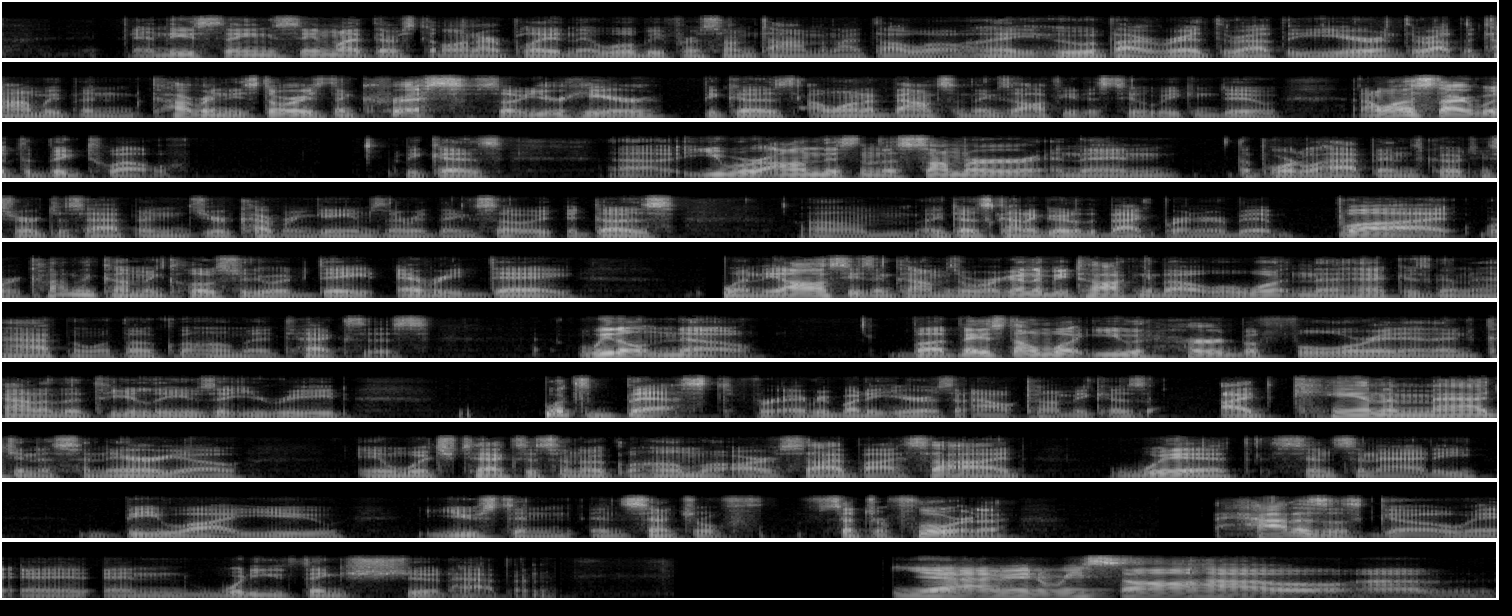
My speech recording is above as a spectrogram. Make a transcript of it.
and these things seem like they're still on our plate and they will be for some time. And I thought, well, hey, who have I read throughout the year and throughout the time we've been covering these stories? Then Chris, so you're here because I want to bounce some things off you to see what we can do. And I want to start with the Big 12 because uh, you were on this in the summer and then the portal happens, coaching searches happens, you're covering games and everything. So it, it does um, it does kind of go to the back burner a bit. But we're kind of coming closer to a date every day when the off season comes and we're going to be talking about well what in the heck is going to happen with Oklahoma and Texas. We don't know. But based on what you had heard before and, and kind of the tea leaves that you read, what's best for everybody here as an outcome? Because I can't imagine a scenario in which Texas and Oklahoma are side by side with Cincinnati, BYU, Houston, and Central Central Florida. How does this go, and, and what do you think should happen? Yeah, I mean, we saw how um,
